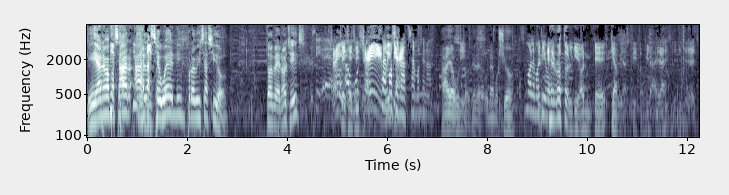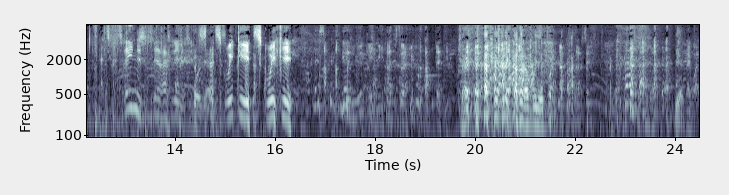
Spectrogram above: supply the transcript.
I anem a passar a la següent improvisació. Tot bé, no, xics? Sí, eh, Sí, sí, sí, Augusto, sí, S'ha muy emocionat, s'ha emocionat. Ai, Augusto, una emoció. És molt emotiu. He roto el guion que, que había escrito. Mira, era... Squeaky, squeaky. Mira, esto era importante. Explicado una puya importante. Bien. Da igual.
